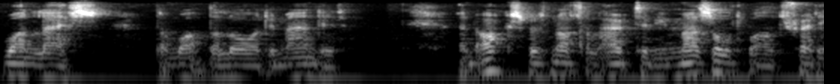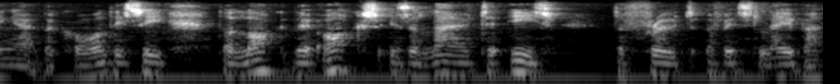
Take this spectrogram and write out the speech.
one less than what the law demanded. An ox was not allowed to be muzzled while treading out the corn. You see, the, lock, the ox is allowed to eat the fruit of its labour.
